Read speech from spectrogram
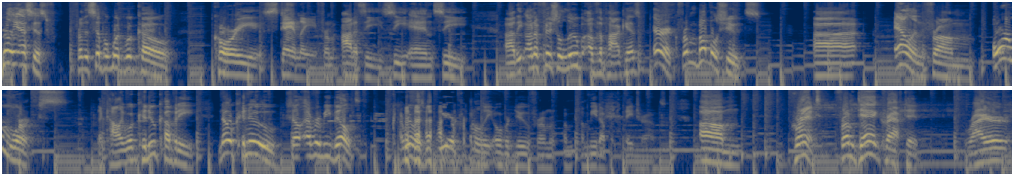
Billy Estes for the Simple Wood Wood Co. Corey Stanley from Odyssey CNC. Uh, the unofficial lube of the podcast, Eric from Bubble Shoots. Uh, Alan from Ormworks, the Collywood Canoe Company. No canoe shall ever be built. I realize we are probably overdue from a, a meetup with patrons. Um, Grant from Dag Crafted. Ryder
